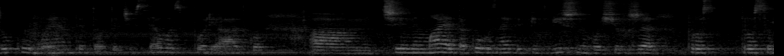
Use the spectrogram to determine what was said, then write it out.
документи, тобто чи все у вас в порядку, чи немає такого, знаєте, підвішеного, що вже прос- прос-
